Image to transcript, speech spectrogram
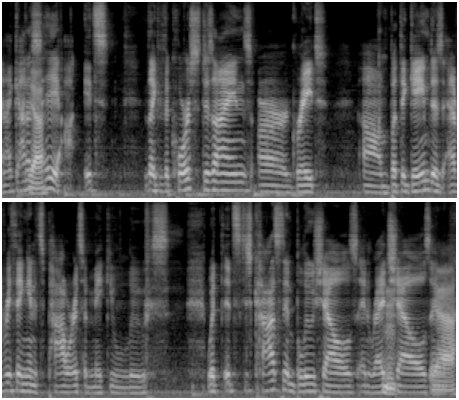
And I gotta Yeah. say, it's like the course designs are great, um, but the game does everything in its power to make you lose. With it's just constant blue shells and red shells, and Yeah.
